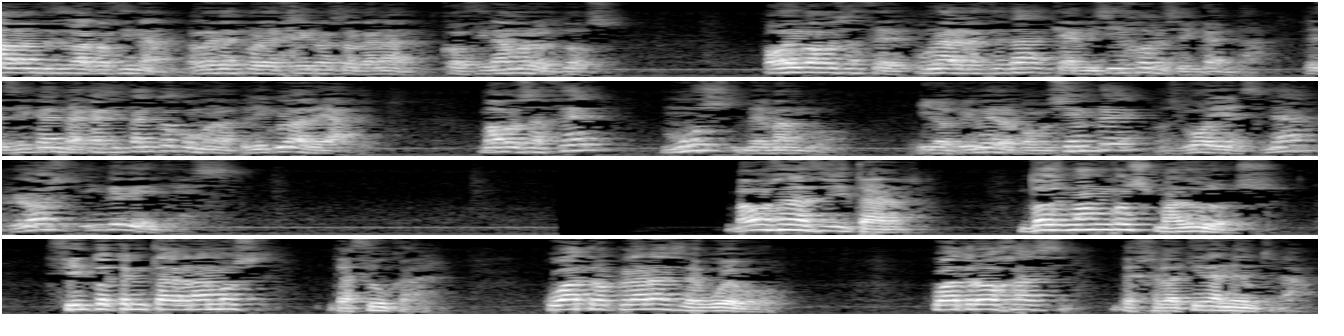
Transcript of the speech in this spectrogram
amantes de la cocina, gracias por elegir nuestro canal, Cocinamos los dos. Hoy vamos a hacer una receta que a mis hijos les encanta. Les encanta casi tanto como la película de Up. Vamos a hacer mousse de mango. Y lo primero, como siempre, os voy a enseñar los ingredientes. Vamos a necesitar dos mangos maduros, 130 gramos de azúcar, 4 claras de huevo, 4 hojas de gelatina neutra,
